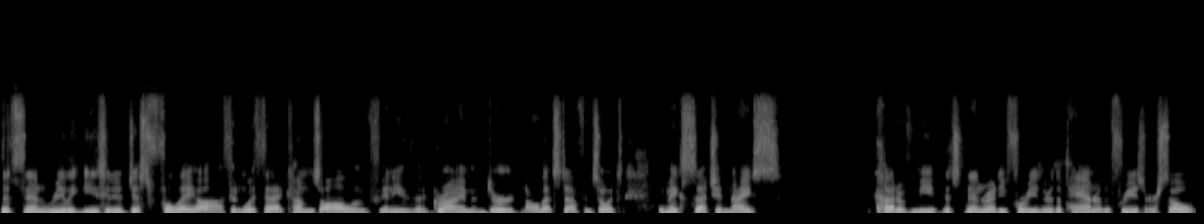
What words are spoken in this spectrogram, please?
that's then really easy to just fillet off. And with that comes all of any of the grime and dirt and all that stuff. And so it's it makes such a nice cut of meat that's then ready for either the pan or the freezer. So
